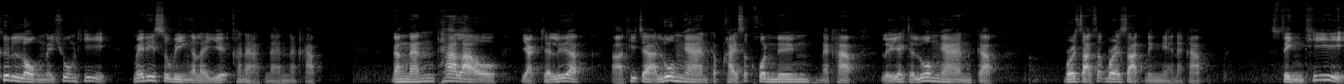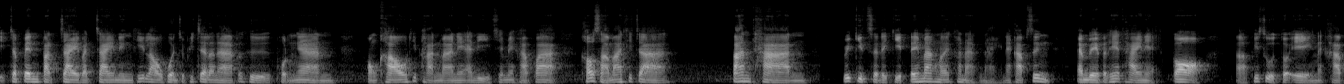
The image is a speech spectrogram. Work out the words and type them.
ขึ้นลงในช่วงที่ไม่ได้สวิงอะไรเยอะขนาดนั้นนะครับ ดังนั้นถ้าเราอยากจะเลือกอที่จะร่วมงานกับใครสักคนหนึ่งนะครับ หรืออยากจะร่วมงานกับบริษัทสักบริษัทหนึ่งเนี่ยนะครับ สิ่งที่จะเป็นปัจจัยปัจจัยหนึ่งที่เราควรจะพิจารณาก็คือผลงานของเขาที่ผ่านมาในอดีตใช่ไหมครับว่าเขาสามารถที่จะต้านทานวิกฤตเศรษฐกิจได้มากน้อยขนาดไหนนะครับ ซึ่ง a m w a y ประเทศไทยเนี่ยก็พิสูจน์ตัวเองนะครับ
